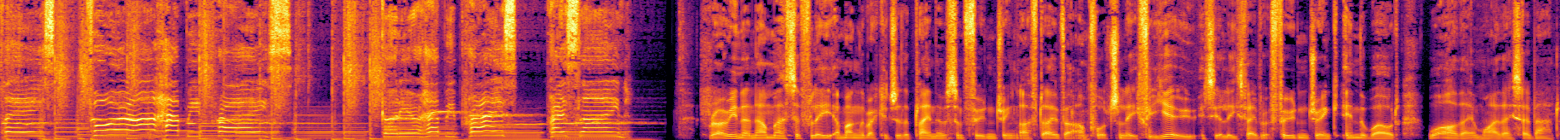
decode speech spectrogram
place for a happy price. Go to your happy price, Priceline. Rowena, now mercifully, among the wreckage of the plane, there was some food and drink left over. Unfortunately for you, it's your least favourite food and drink in the world. What are they and why are they so bad?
